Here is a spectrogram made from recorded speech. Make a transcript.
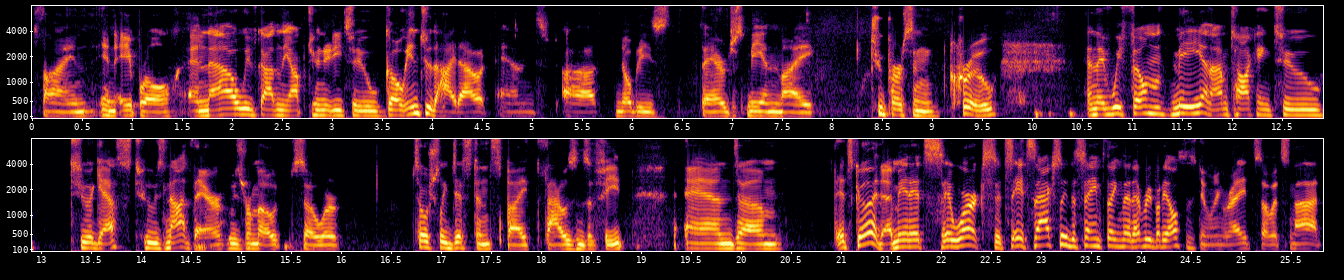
fine in April. And now we've gotten the opportunity to go into the Hideout, and uh, nobody's there, just me and my two person crew. And they, we film me, and I'm talking to to a guest who's not there, who's remote. So we're socially distanced by thousands of feet, and um, it's good. I mean, it's it works. It's it's actually the same thing that everybody else is doing, right? So it's not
